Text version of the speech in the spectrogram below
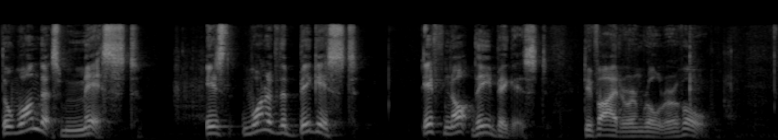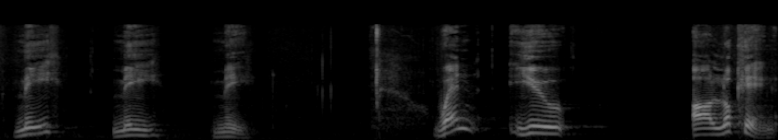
the one that's missed is one of the biggest, if not the biggest, divider and ruler of all. Me, me, me. When you are looking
